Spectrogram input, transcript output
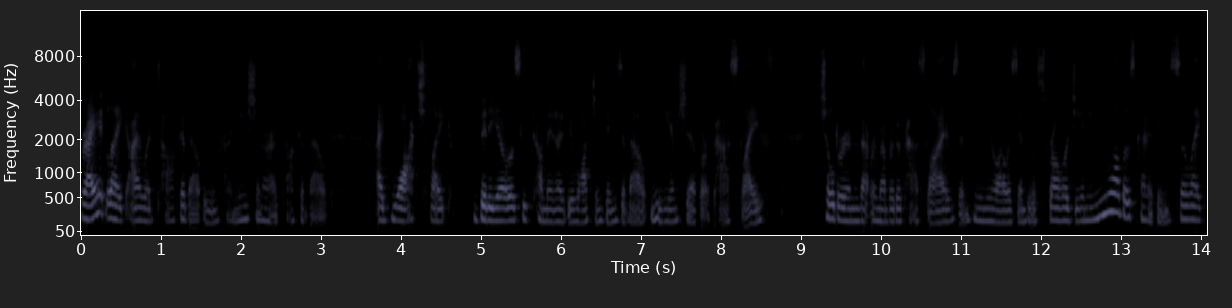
right? Like I would talk about reincarnation or I'd talk about I'd watch like videos. He'd come in, I'd be watching things about mediumship or past life, children that remember their past lives. And he knew I was into astrology and he knew all those kind of things. So, like,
